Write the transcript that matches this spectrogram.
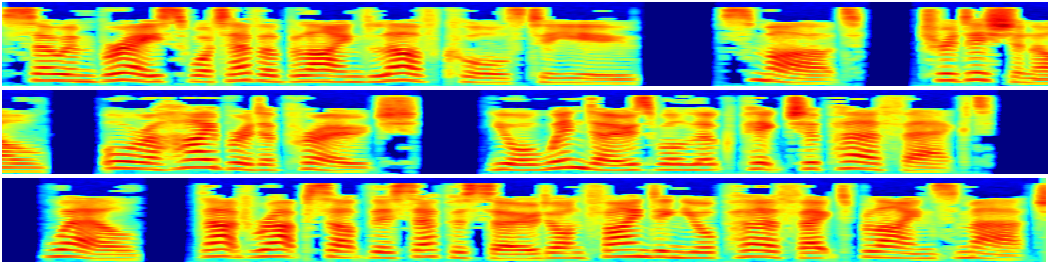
So embrace whatever blind love calls to you. Smart, traditional, or a hybrid approach. Your windows will look picture perfect. Well, that wraps up this episode on finding your perfect blinds match.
